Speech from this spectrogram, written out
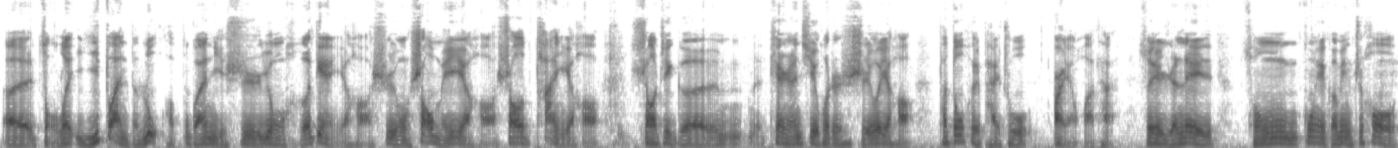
呃，走了一段的路啊。不管你是用核电也好，是用烧煤也好，烧炭也好，烧这个天然气或者是石油也好，它都会排出二氧化碳。所以人类。从工业革命之后，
